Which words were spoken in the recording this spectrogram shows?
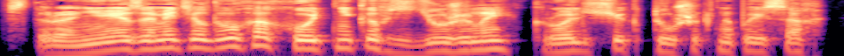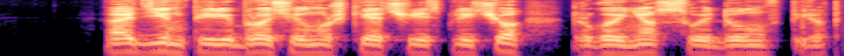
В стороне я заметил двух охотников с дюжиной кроличьих тушек на поясах. Один перебросил мушкет через плечо, другой нес свой дулом вперед.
